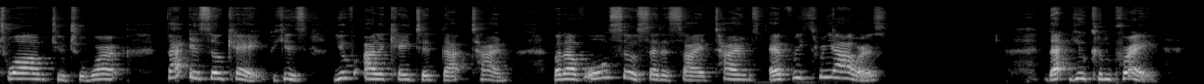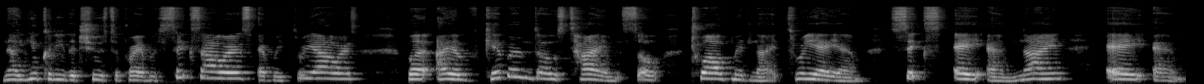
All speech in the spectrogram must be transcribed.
12 due to work. That is okay because you've allocated that time. But I've also set aside times every three hours that you can pray. Now, you could either choose to pray every six hours, every three hours, but I have given those times. So 12 midnight, 3 a.m., 6 a.m., 9 a.m.,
